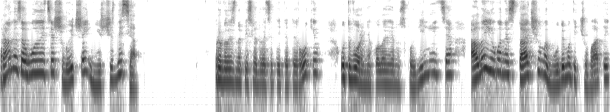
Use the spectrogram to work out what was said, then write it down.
рани загоюються швидше, ніж 60. Приблизно після 25 років утворення колагену сповільнюється, але його нестачу ми будемо відчувати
